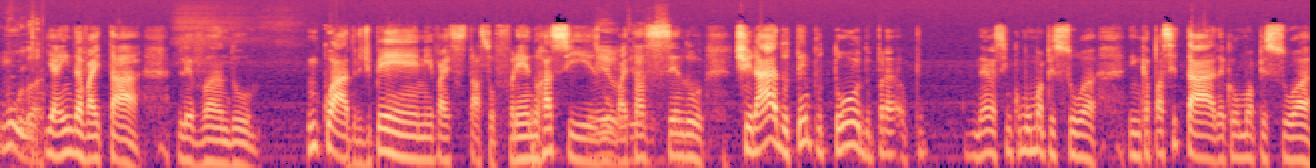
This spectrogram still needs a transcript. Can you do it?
Mula. E ainda vai estar levando um quadro de PM, vai estar sofrendo racismo, Meu vai estar Deus do sendo tirado o tempo todo para né, assim como uma pessoa incapacitada, como uma pessoa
